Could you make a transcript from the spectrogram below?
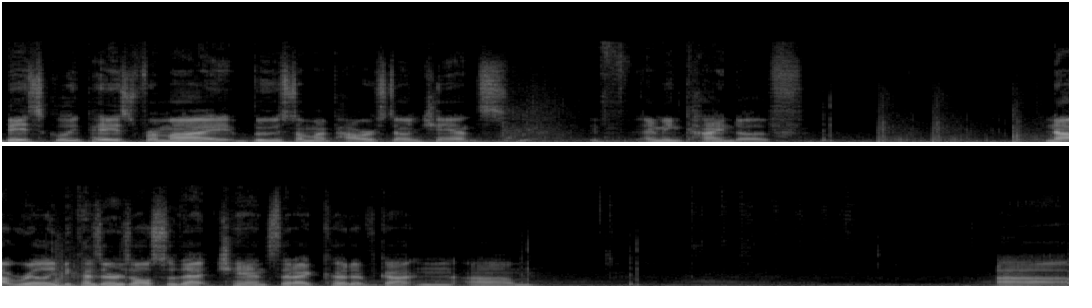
basically pays for my boost on my power stone chance. I mean, kind of. Not really, because there's also that chance that I could have gotten. Um, uh,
